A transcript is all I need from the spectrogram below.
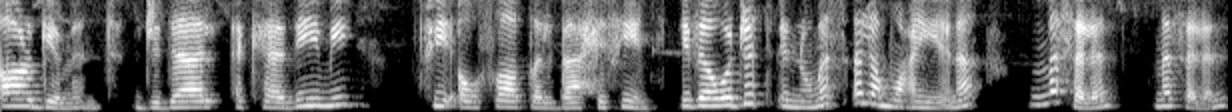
argument جدال أكاديمي في أوساط الباحثين. إذا وجدت أنه مسألة معينة مثلا مثلا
